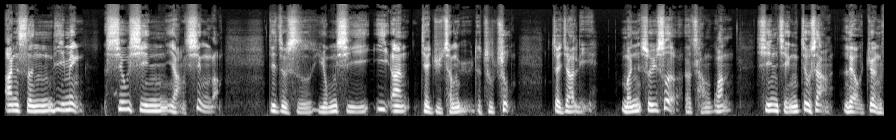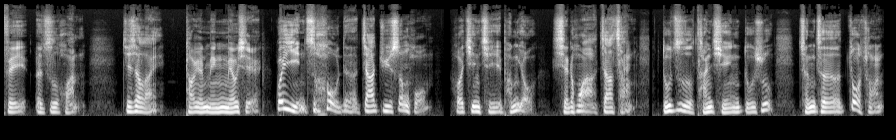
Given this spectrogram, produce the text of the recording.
安身立命、修心养性了。这就是“容膝易安”这句成语的出处。在家里，门虽设而常关，心情就像鸟倦飞而知还。接下来，陶渊明描写归隐之后的家居生活，和亲戚朋友闲话家常。独自弹琴读书，乘车坐船，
